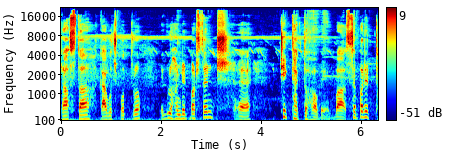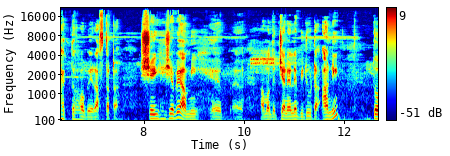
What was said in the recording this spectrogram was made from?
রাস্তা, কাগজপত্র, এগুলো হান্ড্রেড পারসেন্ট ঠিক থাকতে হবে বা সেপারেট থাকতে হবে রাস্তাটা। সেই হিসেবে আমি আমাদের চ্যানেলে ভিডিওটা আনি। তো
